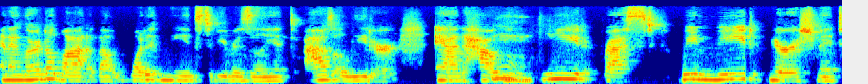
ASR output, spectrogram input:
And I learned a lot about what it means to be resilient as a leader and how mm. we need rest we need nourishment.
